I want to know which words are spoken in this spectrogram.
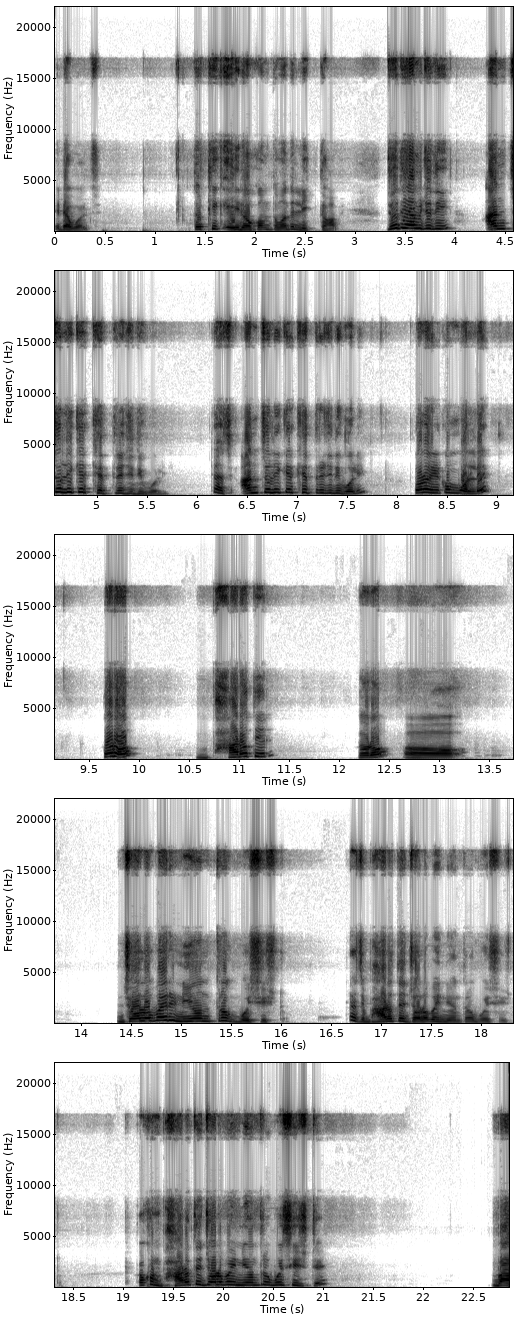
এটা বলছে। তো ঠিক এই রকম তোমাদের লিখতে হবে। যদি আমি যদি আঞ্চলিকের ক্ষেত্রে যদি বলি, ঠিক আছে? আঞ্চলিকের ক্ষেত্রে যদি বলি, ধরো এরকম বললে ধরো, ভারতের ধরো জলবায়ুর নিয়ন্ত্রক বৈশিষ্ট্য, ঠিক আছে? ভারতের জলবায়ু নিয়ন্ত্রক বৈশিষ্ট্য। তখন ভারতের জলবায়ু নিয়ন্ত্রক বৈশিষ্ট্যে বা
